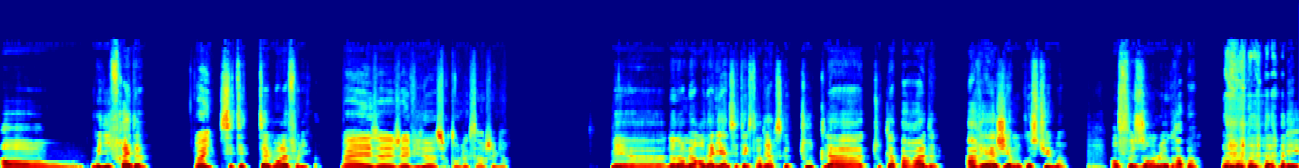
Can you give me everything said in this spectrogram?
en Winifred, Ouais, c'était tellement la folie. Quoi. ouais, j'avais vu euh, sur ton blog, ça marchait bien. Mais euh, non, non, mais en Alien, c'était extraordinaire parce que toute la toute la parade a réagi à mon costume en faisant le grappin. mais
